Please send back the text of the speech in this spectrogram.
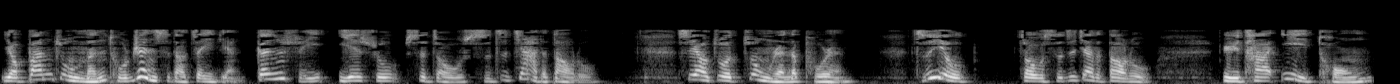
要帮助门徒认识到这一点：跟随耶稣是走十字架的道路，是要做众人的仆人。只有走十字架的道路，与他一同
